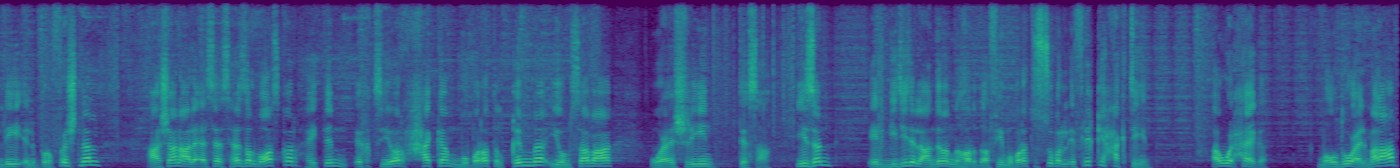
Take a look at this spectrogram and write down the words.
لل professional عشان على أساس هذا المعسكر هيتم اختيار حكم مباراة القمة يوم 27 9 إذا الجديد اللي عندنا النهارده في مباراة السوبر الإفريقي حاجتين. أول حاجة موضوع الملعب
